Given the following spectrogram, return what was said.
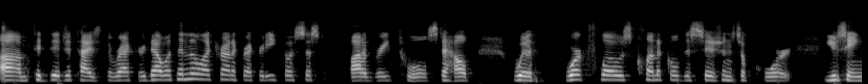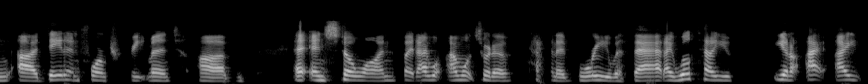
um, to digitize the record. Now, within an electronic record ecosystem, a lot of great tools to help with workflows, clinical decision support, using uh, data informed treatment, um, and, and, so on. But I w- I won't sort of kind of bore you with that. I will tell you, you know, I, I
